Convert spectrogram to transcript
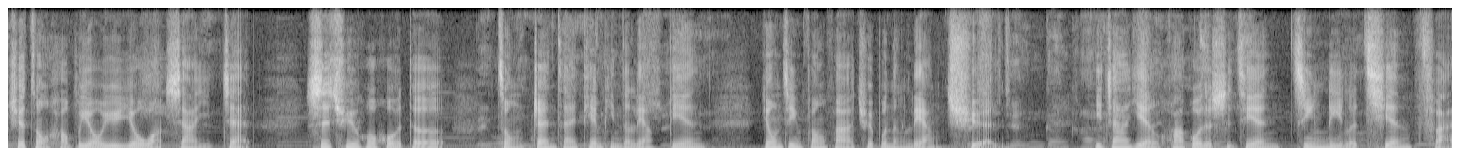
却总毫不犹豫又往下一站。失去或获得，总站在天平的两边，用尽方法却不能两全。一眨眼划过的时间，经历了千帆，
